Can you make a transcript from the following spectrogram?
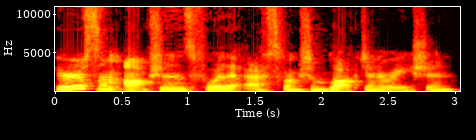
Here are some options for the S function block generation.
